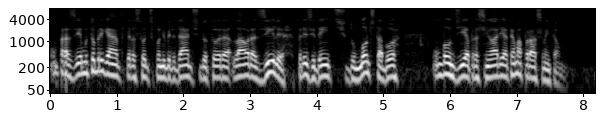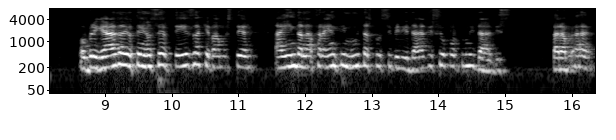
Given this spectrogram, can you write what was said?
Um prazer, muito obrigado pela sua disponibilidade, doutora Laura Ziller, presidente do Monte Tabor. Um bom dia para a senhora e até uma próxima, então. Obrigada, eu tenho certeza que vamos ter ainda na frente muitas possibilidades e oportunidades para,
